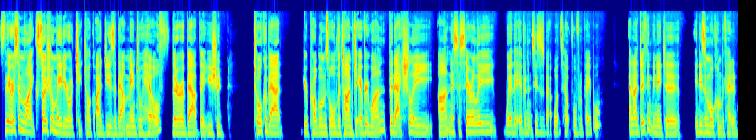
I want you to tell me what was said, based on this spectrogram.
so there are some like social media or TikTok ideas about mental health that are about that you should talk about your problems all the time to everyone that actually aren't necessarily where the evidence is about what's helpful for people. And I do think we need to, it is a more complicated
